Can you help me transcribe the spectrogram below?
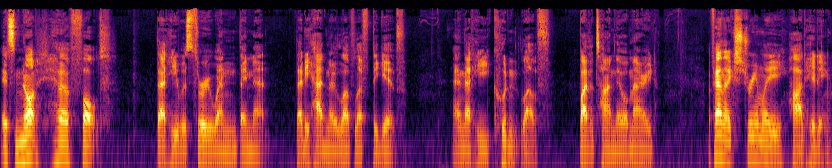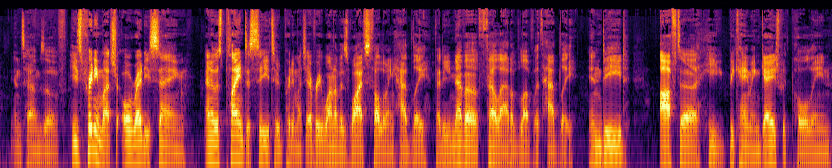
it's not her fault that he was through when they met, that he had no love left to give, and that he couldn't love by the time they were married. I found that extremely hard hitting in terms of he's pretty much already saying, and it was plain to see to pretty much every one of his wives following Hadley, that he never fell out of love with Hadley. Indeed, after he became engaged with Pauline,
